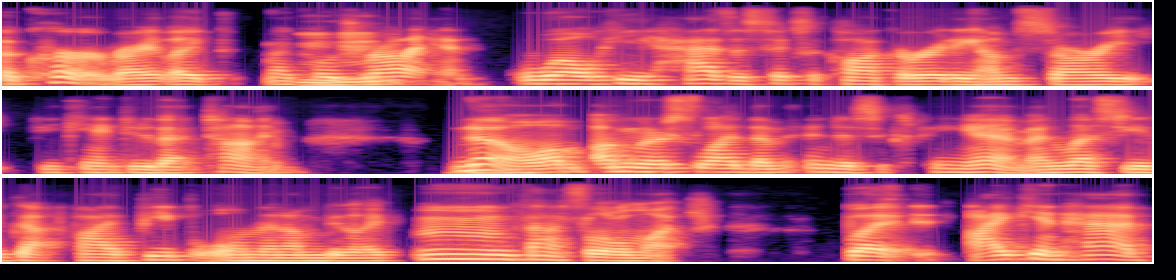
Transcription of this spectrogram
occur, right? Like my coach mm-hmm. Ryan. Well, he has a six o'clock already. I'm sorry he can't do that time. No, mm-hmm. I'm, I'm going to slide them into 6 p.m. unless you've got five people. And then I'm going to be like, mm, that's a little much. But I can have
